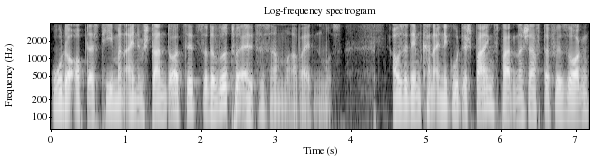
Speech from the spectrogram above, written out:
oder ob das Team an einem Standort sitzt oder virtuell zusammenarbeiten muss. Außerdem kann eine gute Sparingspartnerschaft dafür sorgen,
